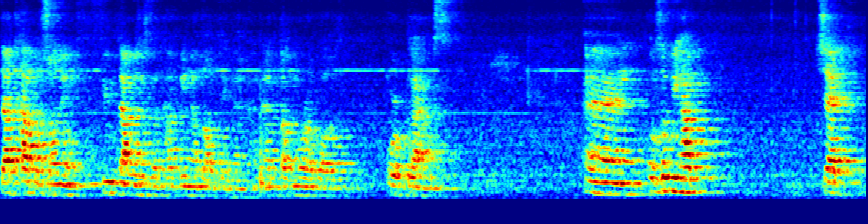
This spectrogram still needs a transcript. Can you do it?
that happens only in a few languages that have been adopting, and, and I'll talk more about our plans. And also we have checked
